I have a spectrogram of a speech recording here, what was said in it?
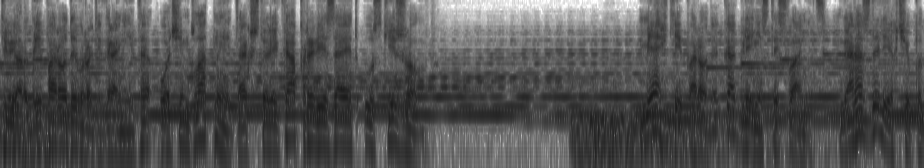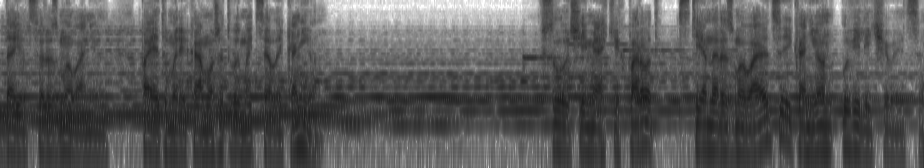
Твердые породы вроде гранита очень плотные, так что река прорезает узкий желоб. Мягкие породы, как глинистый сланец, гораздо легче поддаются размыванию, поэтому река может вымыть целый каньон. В случае мягких пород стены размываются и каньон увеличивается.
